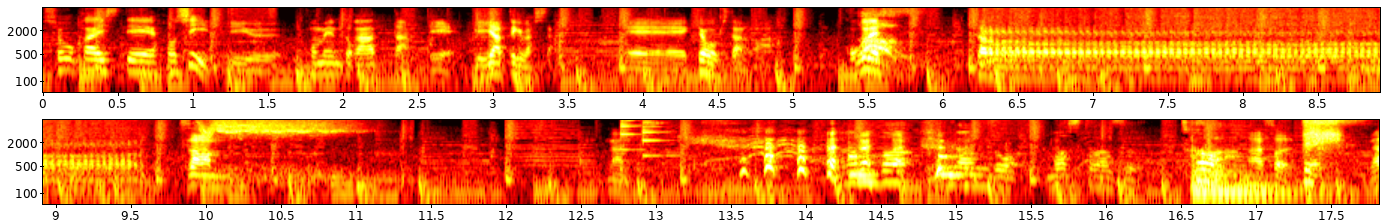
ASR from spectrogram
紹介してほしいっていうコメントがあったんでやってきました、えー今日来たのはここです。ザン。なんです。ナンバーグランドマスターズ。タワーあそうですね。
